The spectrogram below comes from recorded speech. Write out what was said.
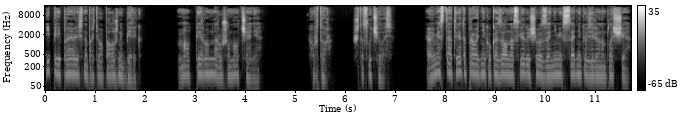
и переправились на противоположный берег. Мал первым нарушил молчание. «Хуфтор, что случилось?» Вместо ответа проводник указал на следующего за ними всадника в зеленом плаще.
